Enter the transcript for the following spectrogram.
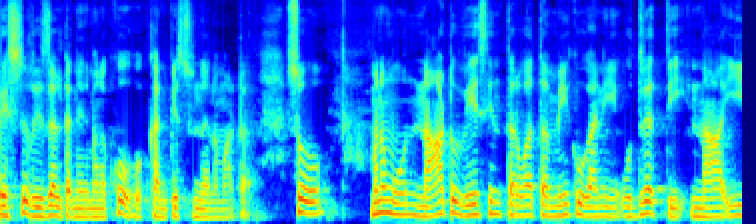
బెస్ట్ రిజల్ట్ అనేది మనకు కనిపిస్తుంది అన్నమాట సో మనము నాటు వేసిన తర్వాత మీకు కానీ ఉధృతి నా ఈ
